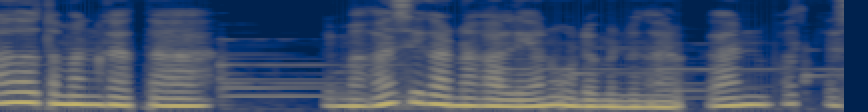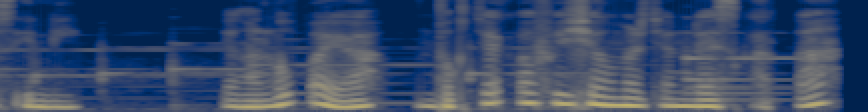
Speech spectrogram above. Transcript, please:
Halo teman kata, terima kasih karena kalian udah mendengarkan podcast ini. Jangan lupa ya untuk cek official merchandise kata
